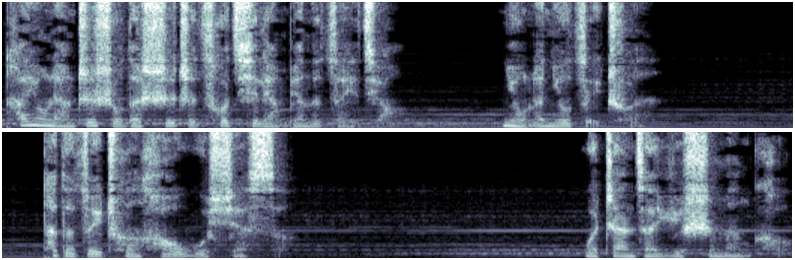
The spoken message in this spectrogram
他用两只手的食指搓起两边的嘴角，扭了扭嘴唇。他的嘴唇毫无血色。我站在浴室门口。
